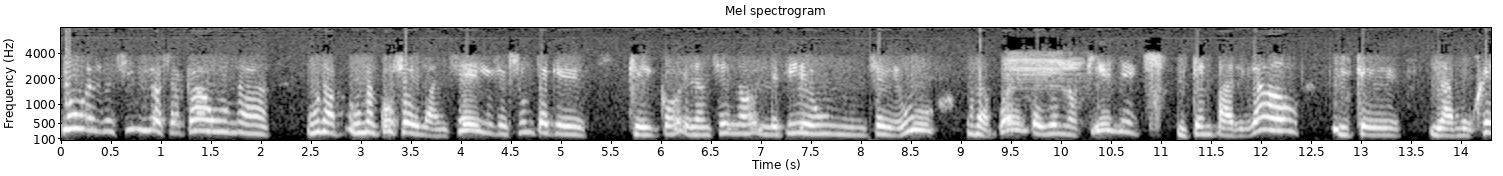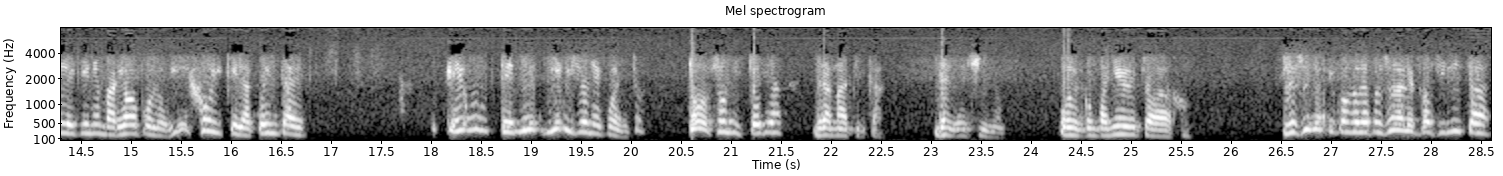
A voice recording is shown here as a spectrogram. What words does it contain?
No, el vecino iba a sacar una, una, una cosa del ANSES y resulta que, que el ANSES no, le pide un CDU, una cuenta y él no tiene y está embargado y que la mujer le tiene embargado por los hijos y que la cuenta es... Es un, tener 10 millones de cuentos. Todos son historias dramáticas del vecino o del compañero de trabajo. Resulta que cuando la persona le facilita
